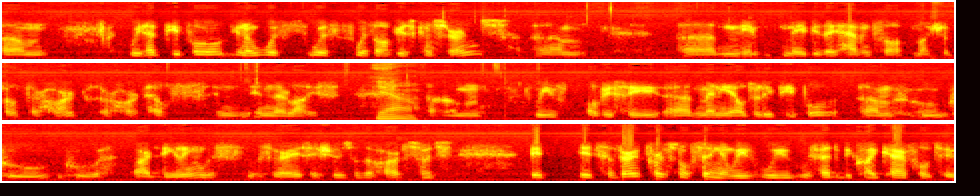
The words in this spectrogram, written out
Um, we had people, you know, with with, with obvious concerns. Um, uh, maybe, maybe they haven't thought much about their heart, their heart health in, in their life. Yeah. Um, we've obviously uh, many elderly people um, who, who who are dealing with, with various issues of the heart. So it's it it's a very personal thing, and we've we, we've had to be quite careful to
